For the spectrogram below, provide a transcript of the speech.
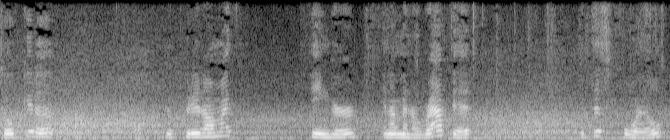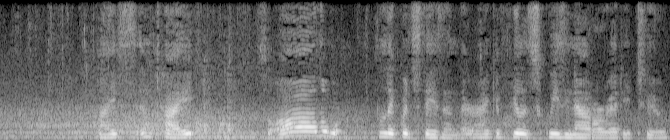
Soak it up. I'm going to put it on my finger and I'm going to wrap it with this foil nice and tight so all the liquid stays in there. I can feel it squeezing out already too.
